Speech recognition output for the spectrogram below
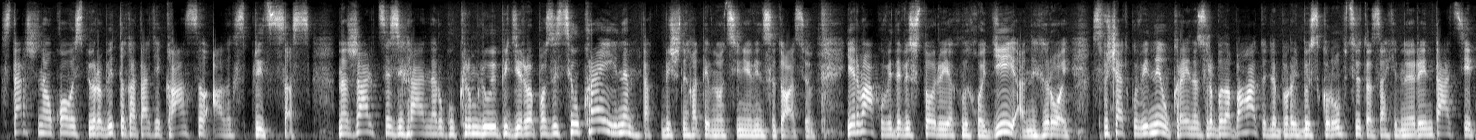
старший науковий співробітник Ататі Кансел Алекс Пріцас. На жаль, це зіграє на руку Кремлю і підірве позиції України. Так більш негативно оцінює він ситуацію. Єрмак увійде в історію як лиходій, а не герой. З початку війни Україна зробила багато для боротьби з корупцією та західної орієнтації.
